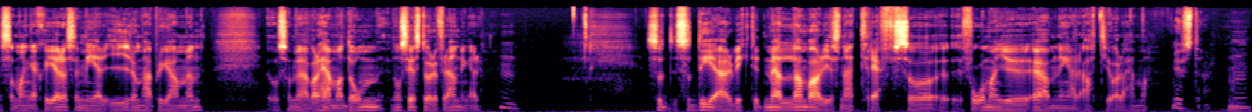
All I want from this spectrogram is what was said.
som engagerar sig mer i de här programmen och som övar hemma, de, de ser större förändringar. Mm. Så, så det är viktigt. Mellan varje sån här träff så får man ju övningar att göra hemma. Just det. Mm.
